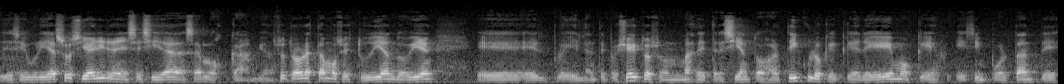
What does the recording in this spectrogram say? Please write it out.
de seguridad social y la necesidad de hacer los cambios. Nosotros ahora estamos estudiando bien eh, el, anteproyecto, son más de 300 artículos que creemos que es, importante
